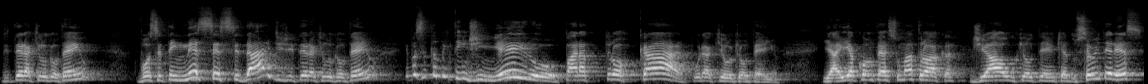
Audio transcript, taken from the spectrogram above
de ter aquilo que eu tenho, você tem necessidade de ter aquilo que eu tenho e você também tem dinheiro para trocar por aquilo que eu tenho. E aí acontece uma troca de algo que eu tenho que é do seu interesse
